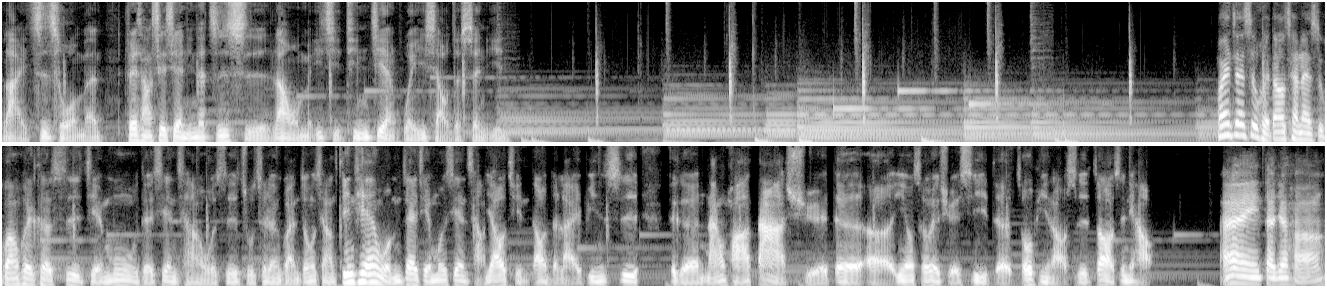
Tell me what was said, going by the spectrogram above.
来支持我们。非常谢谢您的支持，让我们一起听见微小的声音。欢迎再次回到灿烂时光会客室节目的现场，我是主持人管中祥。今天我们在节目现场邀请到的来宾是这个南华大学的呃应用社会学系的周平老师，周老师你好。嗨，大家好。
